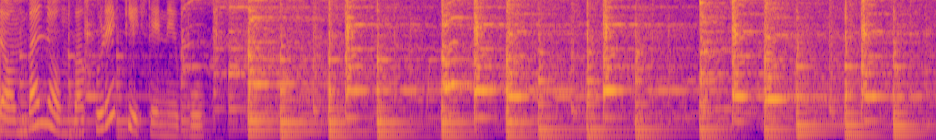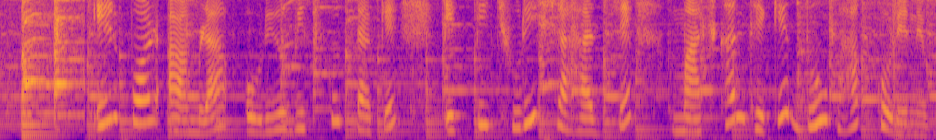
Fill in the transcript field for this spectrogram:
লম্বা লম্বা করে কেটে নেব। এরপর আমরা ওরিও বিস্কুটটাকে একটি ছুরির সাহায্যে মাঝখান থেকে দু ভাগ করে নেব।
